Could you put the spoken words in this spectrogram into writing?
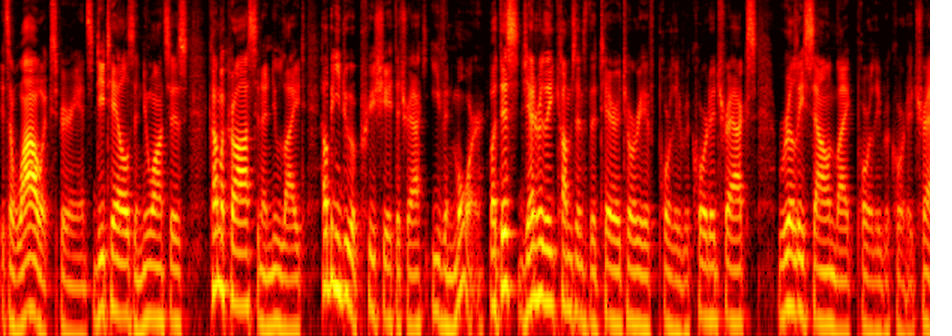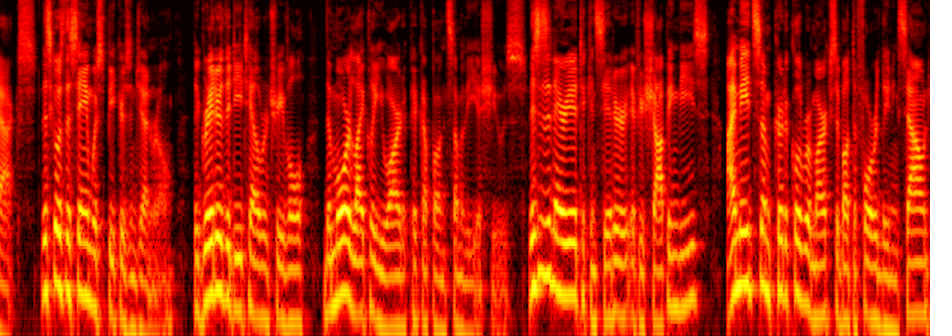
it's a wow experience. Details and nuances come across in a new light, helping you to appreciate the track even more. But this generally comes into the territory of poorly recorded tracks, really sound like poorly recorded tracks. This goes the same with speakers in general. The greater the detail retrieval, the more likely you are to pick up on some of the issues. This is an area to consider if you're shopping these. I made some critical remarks about the forward-leaning sound,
